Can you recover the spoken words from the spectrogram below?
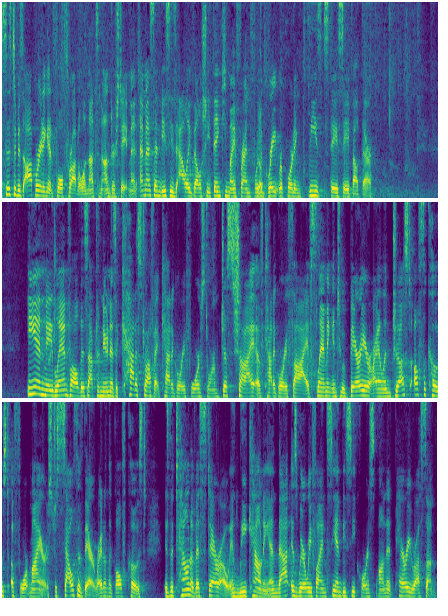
system is operating at full throttle, and that's an understatement. MSNBC's Ali Velshi, thank you, my friend, for the great reporting. Please stay safe out there. Ian made landfall this afternoon as a catastrophic Category 4 storm, just shy of Category 5, slamming into a barrier island just off the coast of Fort Myers, just south of there, right on the Gulf Coast is the town of Estero in Lee County, and that is where we find CNBC correspondent Perry Russom.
